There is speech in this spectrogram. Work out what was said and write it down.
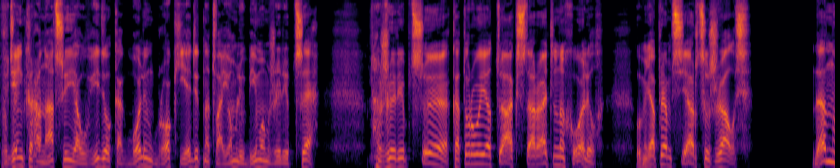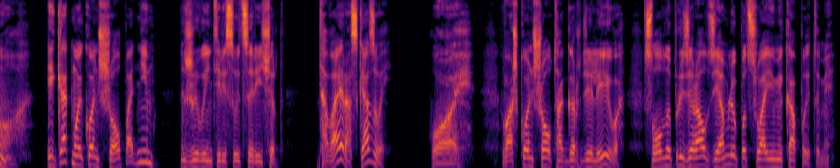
В день коронации я увидел, как Боллингброк едет на твоем любимом жеребце. На жеребце, которого я так старательно холил. У меня прям сердце сжалось. «Да ну, и как мой конь шел под ним?» — живо интересуется Ричард. «Давай, рассказывай». «Ой, ваш конь шел так горделиво, словно презирал землю под своими копытами».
